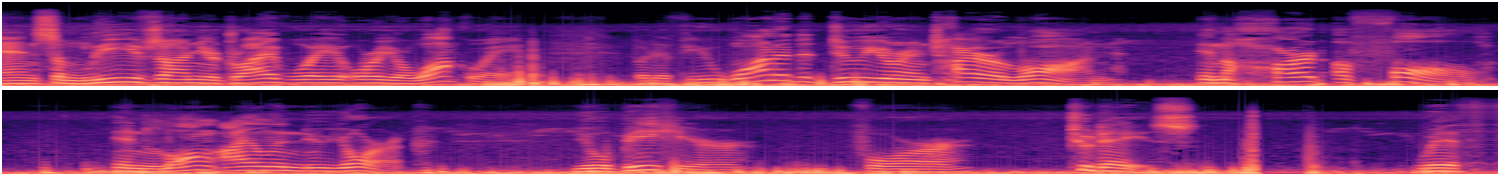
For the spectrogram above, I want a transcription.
and some leaves on your driveway or your walkway. But if you wanted to do your entire lawn in the heart of fall in Long Island, New York, you'll be here for two days with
